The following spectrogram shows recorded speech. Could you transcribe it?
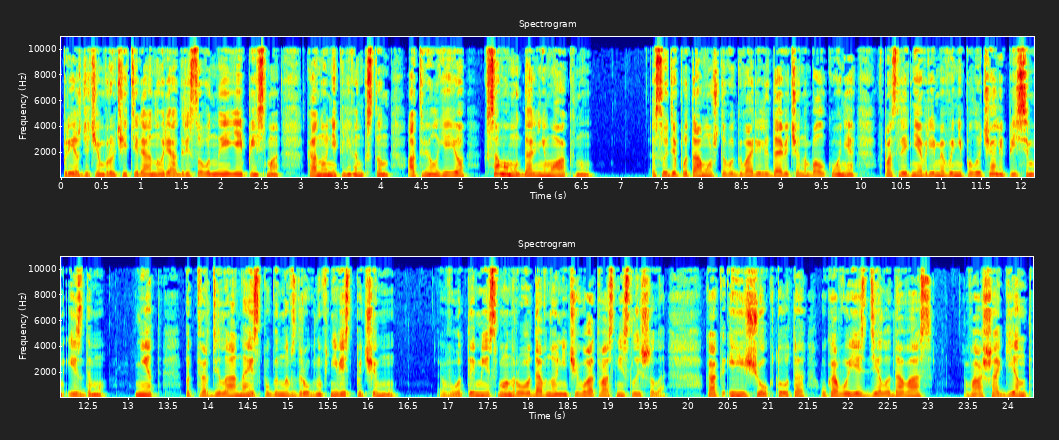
Прежде чем вручить Элеоноре адресованные ей письма, каноник Ливингстон отвел ее к самому дальнему окну. «Судя по тому, что вы говорили давеча на балконе, в последнее время вы не получали писем из дому?» «Нет», — подтвердила она, испуганно вздрогнув, невесть почему. «Вот и мисс Монро давно ничего от вас не слышала. Как и еще кто-то, у кого есть дело до вас. Ваш агент...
